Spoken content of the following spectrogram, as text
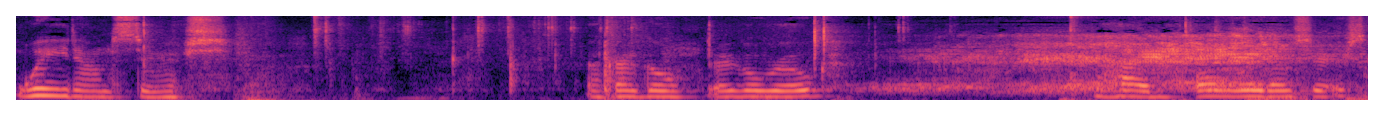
Way downstairs. I gotta go gotta go rogue. I hide all the way downstairs.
